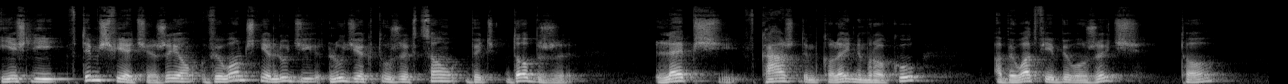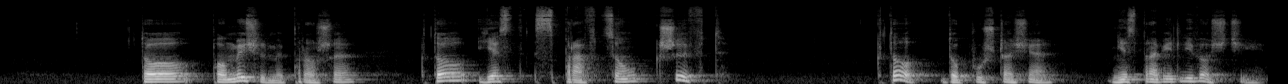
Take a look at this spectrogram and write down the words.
i jeśli w tym świecie żyją wyłącznie ludzi, ludzie, którzy chcą być dobrzy, lepsi w każdym kolejnym roku, aby łatwiej było żyć, to, to pomyślmy proszę, kto jest sprawcą krzywd, kto dopuszcza się niesprawiedliwości.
